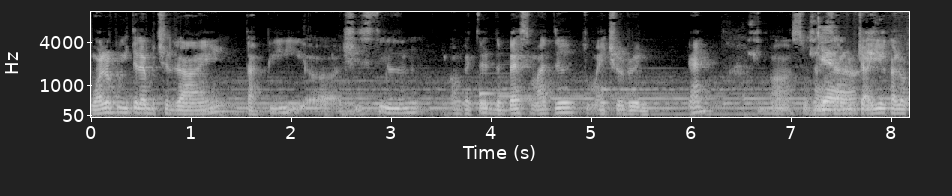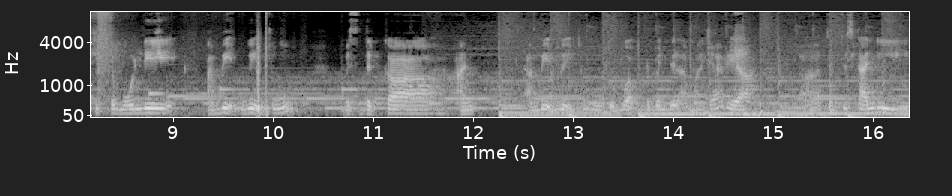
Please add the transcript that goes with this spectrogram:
walaupun kita dah bercerai tapi uh, she's still orang kata the best mother to my children kan? Uh, so saya yeah. selalu percaya kalau kita boleh ambil duit tu bersedekah ambil duit tu untuk buat benda-benda amal jariah uh, tentu sekali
